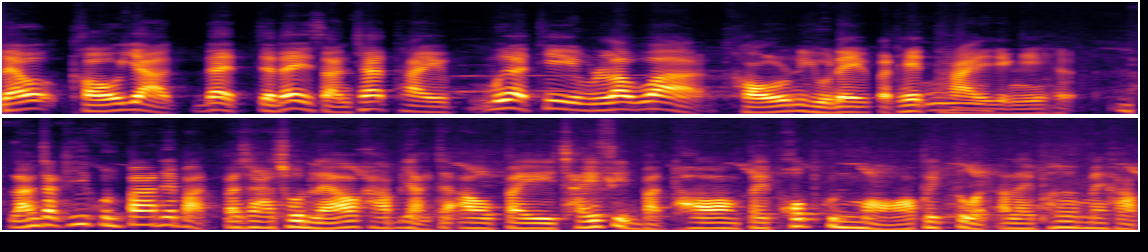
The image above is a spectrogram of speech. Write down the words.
แล้วเขาอยากได้จะได้สัญชาติไทยเมื่อที่เล่าว่าเขาอยู่ในประเทศไทยอย่างนี้ฮะหลังจากที่คุณป้าได้บัตรประชาชนแล้วครับ อยากจะเอาไปใช้สิทธิ์บัตรทองไปพบคุณหมอไปตรวจอะไรเพิ่มไหมครับ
